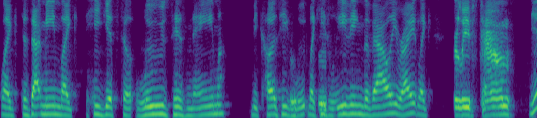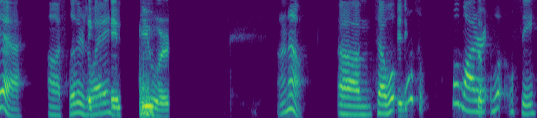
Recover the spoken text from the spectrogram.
like does that mean like he gets to lose his name because he like he's leaving the valley, right? Like or leaves town. yeah, uh, slithers away. You or I don't know. Um, so we'll we'll, we'll moderate. We'll, we'll see.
